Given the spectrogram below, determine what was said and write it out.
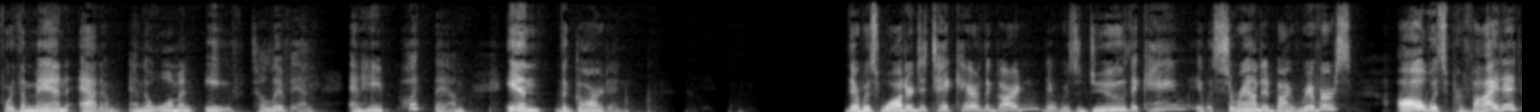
for the man Adam and the woman Eve to live in. And he put them in the garden. There was water to take care of the garden. There was dew that came. It was surrounded by rivers. All was provided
